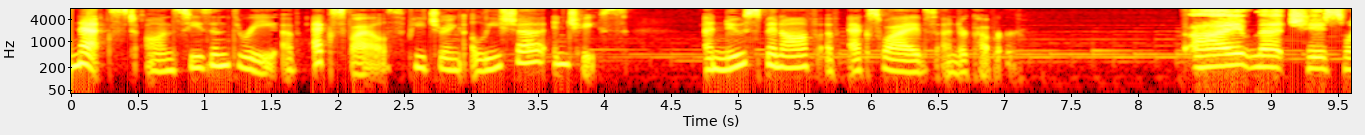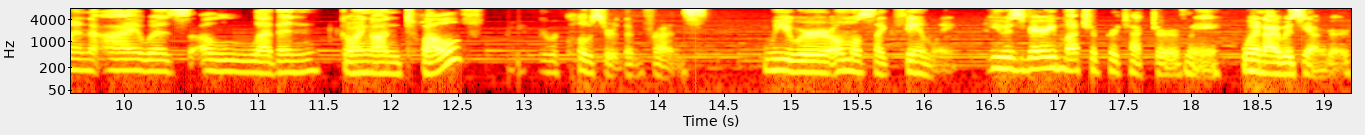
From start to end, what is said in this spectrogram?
Next on season three of X Files featuring Alicia and Chase, a new spin off of Ex Wives Undercover. I met Chase when I was 11, going on 12. We were closer than friends. We were almost like family. He was very much a protector of me when I was younger.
